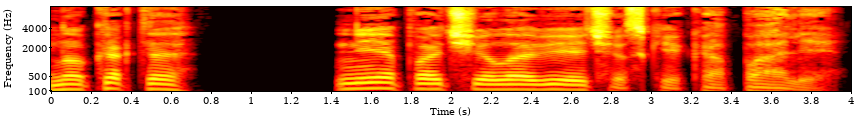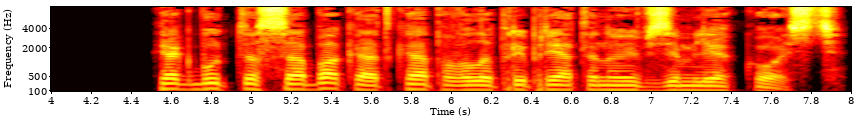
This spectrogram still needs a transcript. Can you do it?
Но как-то не по-человечески копали, как будто собака откапывала припрятанную в земле кость.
